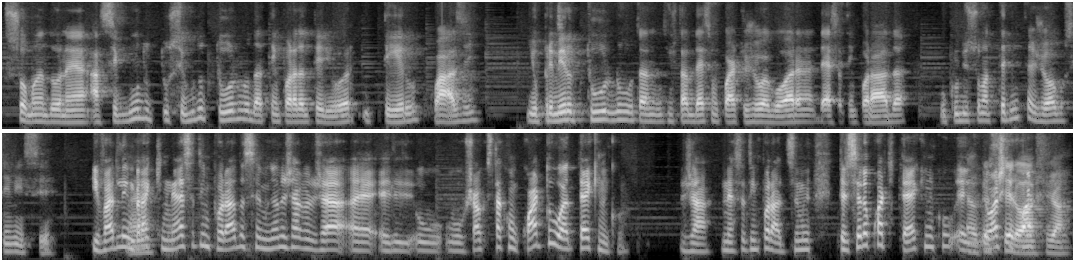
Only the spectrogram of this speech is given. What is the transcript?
somando né, a segundo, o segundo turno da temporada anterior inteiro, quase. E o primeiro turno, tá, a gente está no 14 jogo agora, né, dessa temporada, o clube soma 30 jogos sem vencer. E vale lembrar é. que nessa temporada, se não me engano, já, já é, ele, o, o Schalke está com o quarto técnico já nessa temporada. Se terceiro ou quarto técnico. É o terceiro, eu acho, que quarto... acho já.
